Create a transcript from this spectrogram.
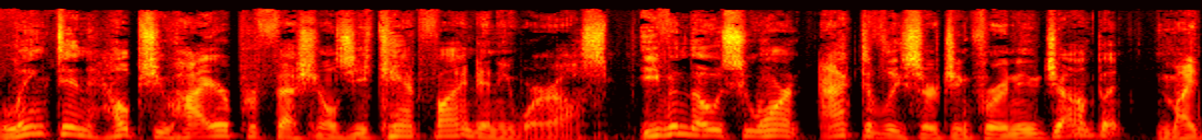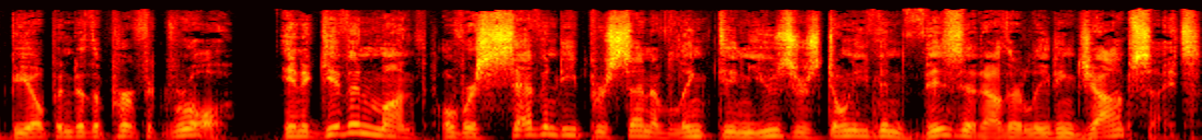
LinkedIn helps you hire professionals you can't find anywhere else, even those who aren't actively searching for a new job but might be open to the perfect role. In a given month, over 70% of LinkedIn users don't even visit other leading job sites.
